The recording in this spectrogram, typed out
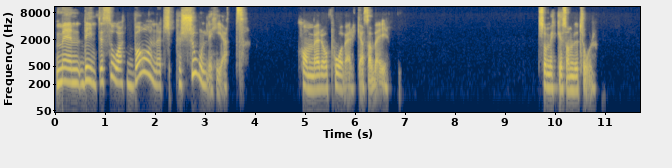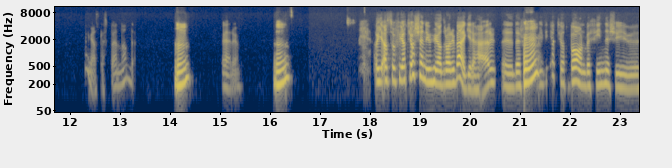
Men det är inte så att barnets personlighet kommer att påverkas av dig. Så mycket som du tror. Det är ganska spännande. Mm. Är det. Mm. Alltså för att jag känner ju hur jag drar iväg i det här. Eh, därför mm. vi vet ju att barn befinner sig ju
